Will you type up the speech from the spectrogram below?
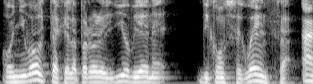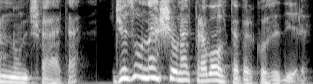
ogni volta che la parola di Dio viene di conseguenza annunciata, Gesù nasce un'altra volta per così dire.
